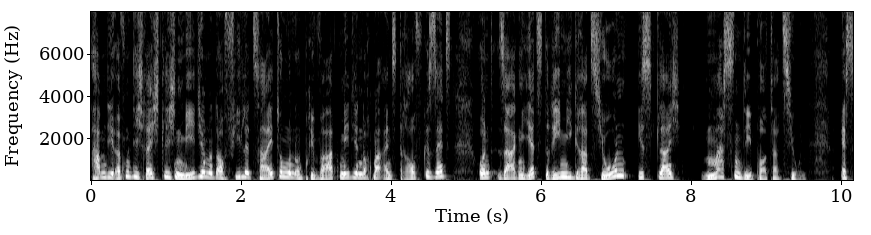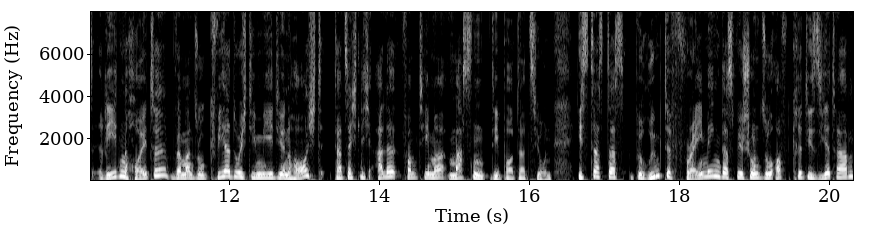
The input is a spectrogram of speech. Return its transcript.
haben die öffentlich-rechtlichen Medien und auch viele Zeitungen und Privatmedien noch mal eins draufgesetzt und sagen jetzt Remigration ist gleich Massendeportation. Es reden heute, wenn man so quer durch die Medien horcht, tatsächlich alle vom Thema Massendeportation. Ist das das berühmte Framing, das wir schon so oft kritisiert haben,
